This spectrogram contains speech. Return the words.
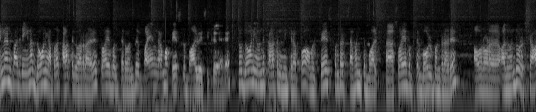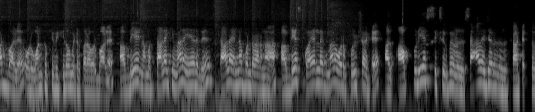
என்னன்னு பார்த்துட்டிங்கன்னா தோனி அப்பதான் களத்துக்கு வர்றாரு. சோயப் அக்தர் வந்து பயங்கரமா ஃபேஸ்ல பால் வீசிட்டு இருக்காரு. ஸோ தோனி வந்து களத்துல நிக்கிறப்போ அவர் ஃபேஸ் பண்ற seventh ball Shoaib Akhtar bowl பண்றாரு. அவரோட அது வந்து ஒரு ஷார்ட் பால் ஒரு ஒன் பிப்டி கிலோமீட்டர் பர் அவர் பால் அப்படியே நம்ம தலைக்கு மேல ஏறுது. தலை என்ன பண்றாருன்னா அப்படியே ஸ்கொயர் லெக் மேல ஒரு புல் ஷாட் அது அப்படியே சிக்ஸுக்கு போய் விழுது. சாவேஜா இருந்தது ஷாட் ஸோ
